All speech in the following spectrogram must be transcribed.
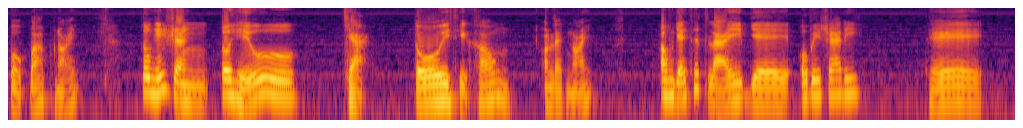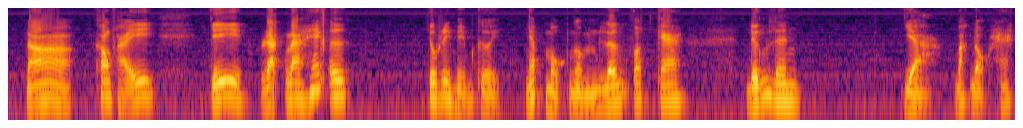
Popov nói, tôi nghĩ rằng tôi hiểu... Chà, tôi thì không, Orlen nói. Ông giải thích lại về opera đi. Thế nó không phải chỉ rặt la hét ư? Yuri mỉm cười, nhấp một ngụm lớn vodka, đứng lên và bắt đầu hát.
